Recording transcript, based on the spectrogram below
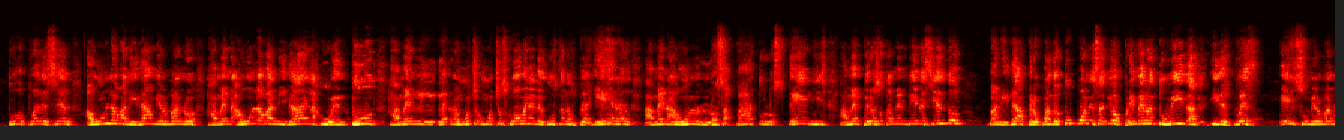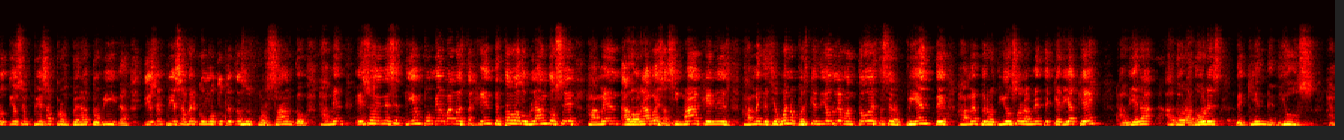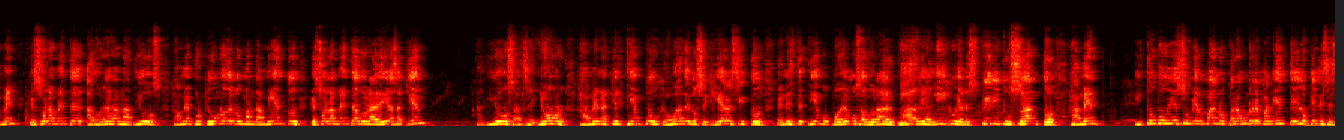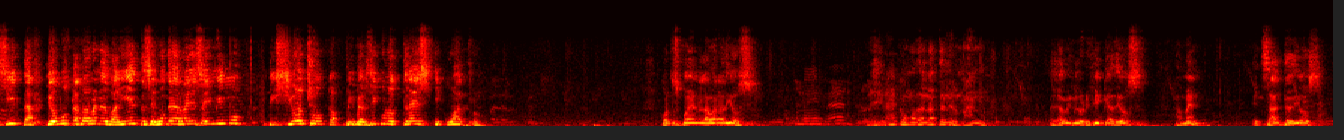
Todo puede ser, aún la vanidad, mi hermano, amén, aún la vanidad en la juventud, amén, muchos, muchos jóvenes les gustan las playeras, amén, aún los zapatos, los tenis, amén, pero eso también viene siendo vanidad, pero cuando tú pones a Dios primero en tu vida y después eso, mi hermano, Dios empieza a prosperar tu vida. Dios empieza a ver cómo tú te estás esforzando. Amén. Eso en ese tiempo, mi hermano, esta gente estaba doblándose. Amén. Adoraba esas imágenes. Amén. Decía, bueno, pues que Dios levantó esta serpiente. Amén. Pero Dios solamente quería que hubiera adoradores de quién? De Dios. Amén. Que solamente adoraran a Dios. Amén. Porque uno de los mandamientos que solamente adorarías a quién? A Dios, al Señor. Amén. Aquel tiempo, Jehová de los ejércitos. En este tiempo podemos adorar al Padre, al Hijo y al Espíritu Santo. Amén. Y todo eso, mi hermano, para un remanente es lo que necesita. Dios busca jóvenes valientes. Segunda de Reyes ahí mismo, 18, versículos 3 y 4. ¿Cuántos pueden alabar a Dios? Amén. Me dirá cómo adelante el hermano. Alabe y glorifique a Dios. Amén. Exalte a Dios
